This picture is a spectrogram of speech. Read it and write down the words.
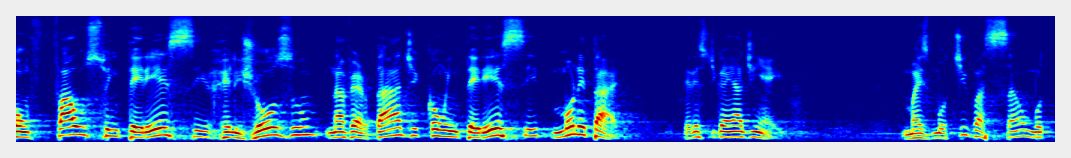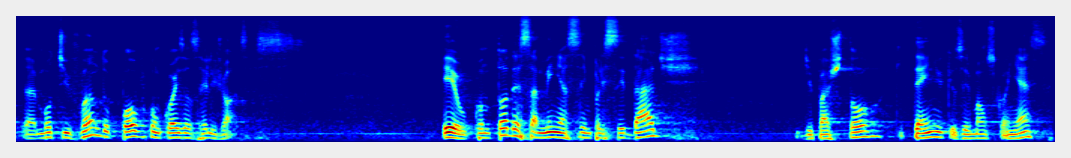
com falso interesse religioso, na verdade, com interesse monetário, interesse de ganhar dinheiro, mas motivação, eh, motivando o povo com coisas religiosas. Eu, com toda essa minha simplicidade, de pastor que tenho, que os irmãos conhecem.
